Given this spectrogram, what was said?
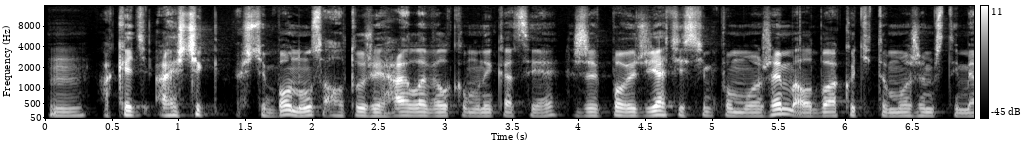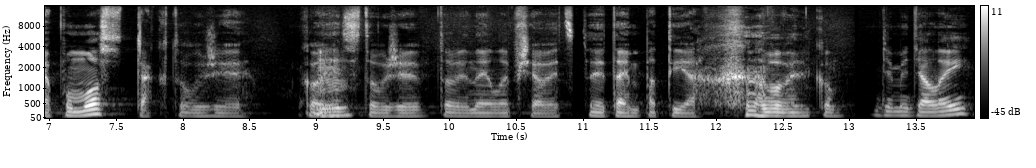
Mm. A keď, a ešte, ešte bonus, ale to už je high level komunikácie, že povieš, ja ti s tým pomôžem, alebo ako ti to môžem s tým ja pomôcť, tak to už je Koniec, mm-hmm. to už je, to je najlepšia vec. To je tá empatia vo veľkom. Ideme ďalej.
